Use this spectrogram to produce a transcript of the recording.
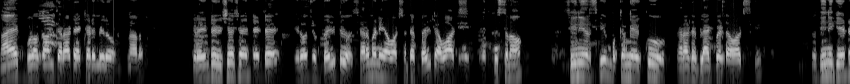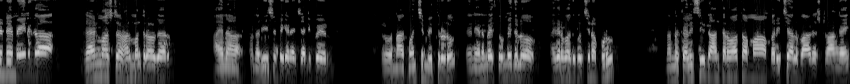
నాయక్ బుడోకాన్ కరాటే అకాడమీలో ఉంటున్నాను. ఇక్కడ ఏంటి విశేషం ఏంటంటే ఈరోజు బెల్ట్ సెరమనీ అవార్డ్స్ అంటే బెల్ట్ అవార్డ్స్ ఇస్తున్నాం. సీనియర్స్కి ముఖ్యంగా ఎక్కువ కరాటే బ్లాక్ బెల్ట్ అవార్డ్స్కి. సో దీనికి ఏంటంటే మెయిన్గా గ్రాండ్ మాస్టర్ హనుమంతరావు గారు ఆయన మన రీసెంట్గానే చనిపోయారు. సో నాకు మంచి మిత్రుడు. నేను ఎనభై తొమ్మిదిలో హైదరాబాద్కి వచ్చినప్పుడు నన్ను కలిసి దాని తర్వాత మా పరిచయాలు బాగా స్ట్రాంగ్ అయ్యి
